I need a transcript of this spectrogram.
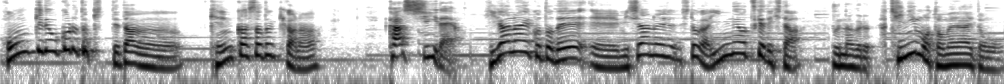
本気で怒る時って多分喧嘩した時かな？か C だよ。日がないことで、えー見知らぬ人が因縁をつけてきた。ぶん殴る。気にも留めないと思う。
